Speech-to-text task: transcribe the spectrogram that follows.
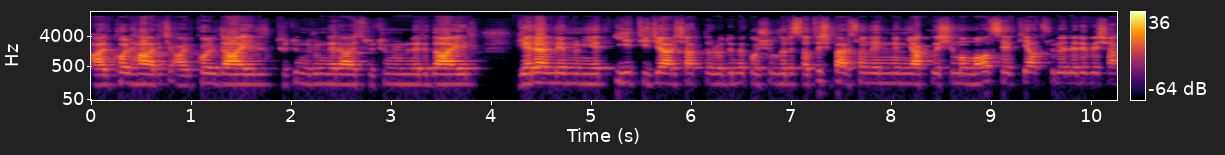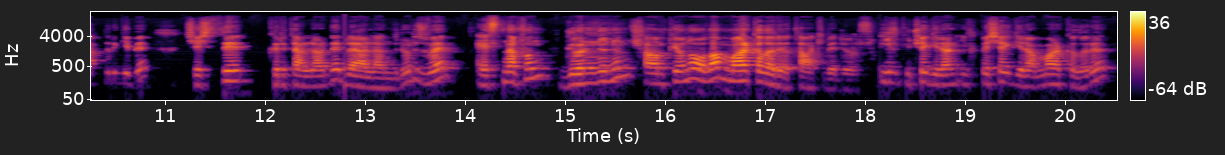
alkol hariç, alkol dahil, tütün ürünleri hariç, tütün ürünleri dahil genel memnuniyet, iyi ticari şartlar, ödeme koşulları, satış personelinin yaklaşımı, mal sevkiyat süreleri ve şartları gibi çeşitli kriterlerde değerlendiriyoruz ve esnafın gönlünün şampiyonu olan markaları takip ediyoruz. İlk 3'e giren, ilk 5'e giren markaları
